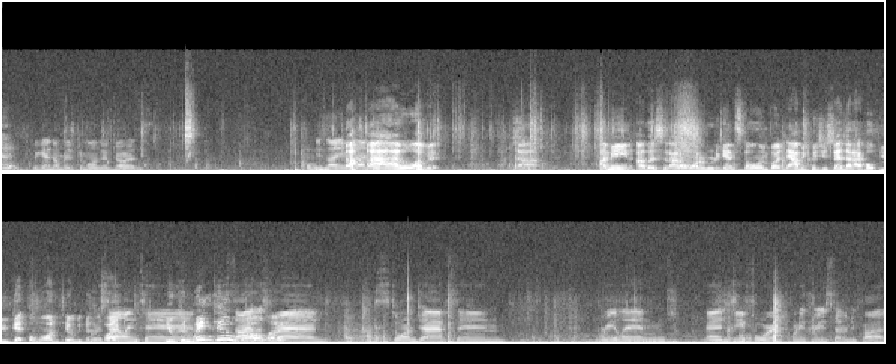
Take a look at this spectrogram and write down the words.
we get numbers. Come on, good cards. He's not even done yet. I love it. Nah. I mean, uh, listen, I don't want to root against Stolen, but now because you said that, I hope you get the one too, because Bruce it's like Ellington. you could win too, bro. Silas Like, Brad, Storm Jackson, Breland, and D Ford, 23 to 75.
